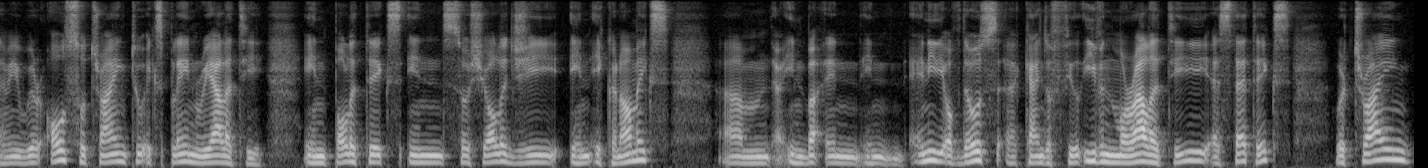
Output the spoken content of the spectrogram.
I mean, we're also trying to explain reality in politics, in sociology, in economics um, in, in, in any of those uh, kinds of field, even morality, aesthetics, we're trying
